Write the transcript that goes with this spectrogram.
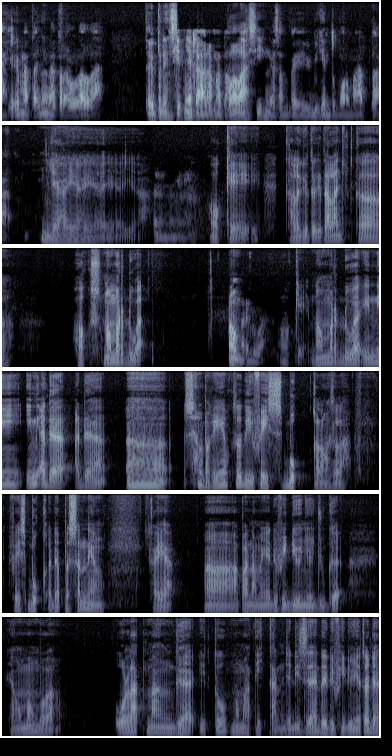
akhirnya matanya nggak terlalu lelah. Tapi prinsipnya ke arah mata lelah sih, nggak sampai bikin tumor mata. Ya ya ya ya ya. Hmm. Oke. Kalau gitu kita lanjut ke hoax nomor 2. Nomor dua. Oke, nomor 2 ini ini ada ada eh saya lupa kayaknya waktu di Facebook kalau nggak salah. Facebook ada pesan yang kayak eh, apa namanya ada videonya juga yang ngomong bahwa ulat mangga itu mematikan. Jadi sebenarnya dari videonya itu ada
